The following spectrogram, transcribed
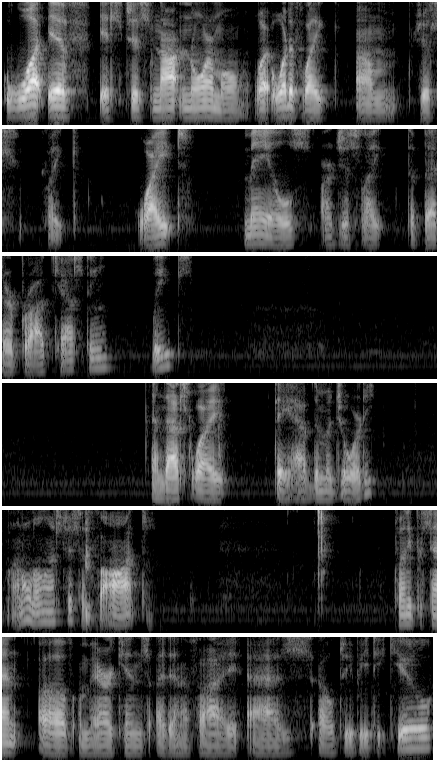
what if it's just not normal? What what if like um just like white males are just like the better broadcasting leads? And that's why they have the majority? I don't know, that's just a thought. 20% of Americans identify as LGBTQ.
